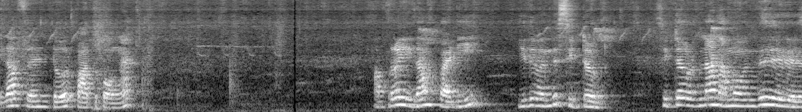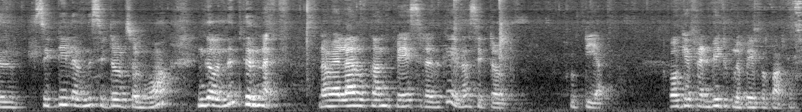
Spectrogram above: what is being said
இதான் ஃப்ரண்ட் டோர் பார்த்துக்கோங்க அப்புறம் இதான் படி. இது வந்து சிட் அவுட் சிட் அவுட்னா நம்ம வந்து சிட்டியில் வந்து சிட் அவுட் சொல்லுவோம். இங்கே வந்து திருநை நம்ம எல்லோரும் உட்காந்து பேசுகிறதுக்கு இதான் சிட் அவுட் குட்டியா. ஓகே ஃப்ரெண்ட் வீட்டுக்குள்ளே போய் இப்போ பார்ப்போம்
